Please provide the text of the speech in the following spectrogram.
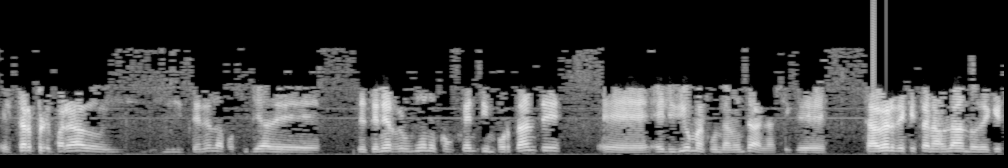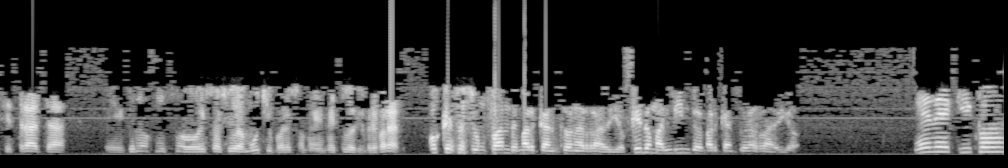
estar preparado y, y tener la posibilidad de, de tener reuniones con gente importante, eh, el idioma es fundamental. Así que saber de qué están hablando, de qué se trata, eh, creo que eso, eso ayuda mucho y por eso me, me tuve que preparar. Vos que sos un fan de Marca en Zona Radio, ¿qué es lo más lindo de Marca en Zona Radio? El equipo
